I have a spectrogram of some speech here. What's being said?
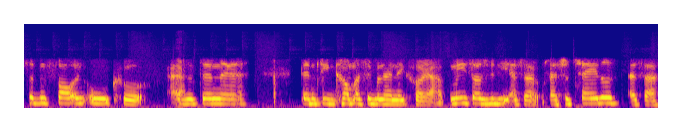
så den får en OK. Altså ja. den, er, den, den kommer simpelthen ikke højere op. Mest også fordi, altså resultatet, altså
